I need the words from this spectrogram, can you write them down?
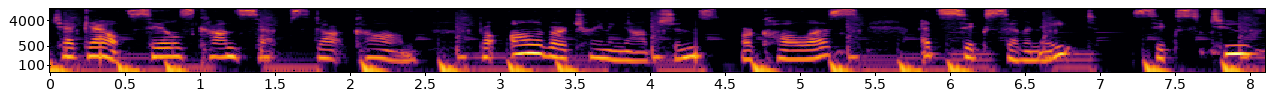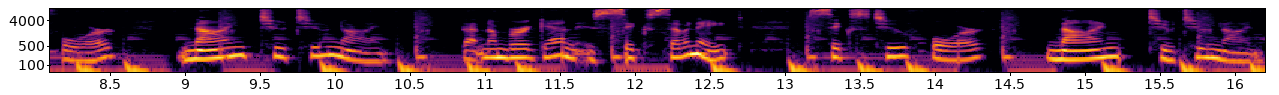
Check out salesconcepts.com for all of our training options or call us at 678 624 9229. That number again is 678 624 9229.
